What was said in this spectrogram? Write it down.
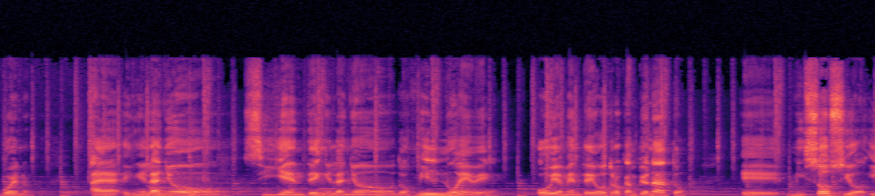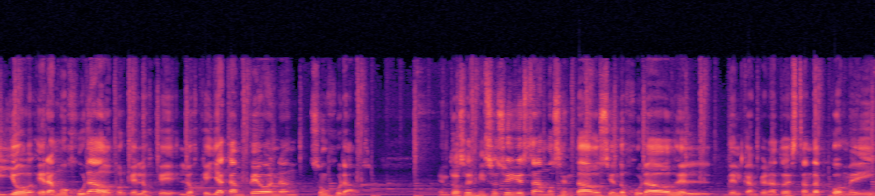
Bueno, en el año siguiente, en el año 2009, obviamente otro campeonato, eh, mi socio y yo éramos jurados, porque los que, los que ya campeonan son jurados. Entonces mi socio y yo estábamos sentados siendo jurados del, campeonato de stand-up comedy,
